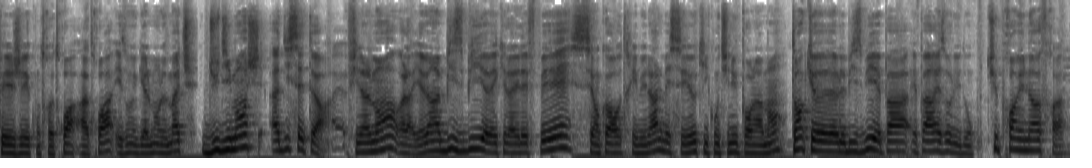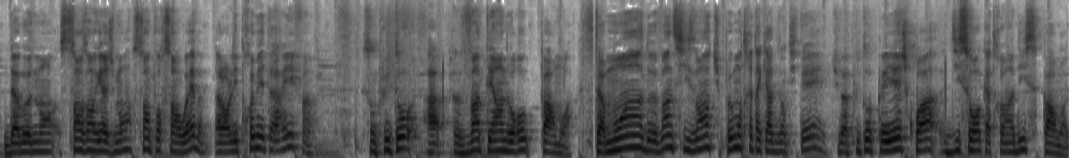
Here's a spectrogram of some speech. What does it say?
PSG contre 3 à 3. Ils ont également le match du dimanche à 17h. Finalement, voilà, il y avait un bisbee avec la LFP, c'est encore au tribunal, mais c'est eux qui continuent pour le moment. Tant que le bisbee est pas, est pas résolu. Donc, tu prends une offre d'abonnement sans engagement, 100% web. Alors, les premiers tarifs, sont plutôt à 21 euros par mois. Si tu as moins de 26 ans, tu peux montrer ta carte d'identité, tu vas plutôt payer, je crois, 10,90 euros par mois.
